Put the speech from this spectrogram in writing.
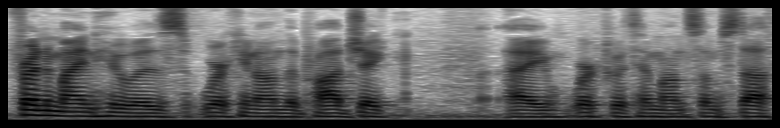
friend of mine who was working on the project, I worked with him on some stuff.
